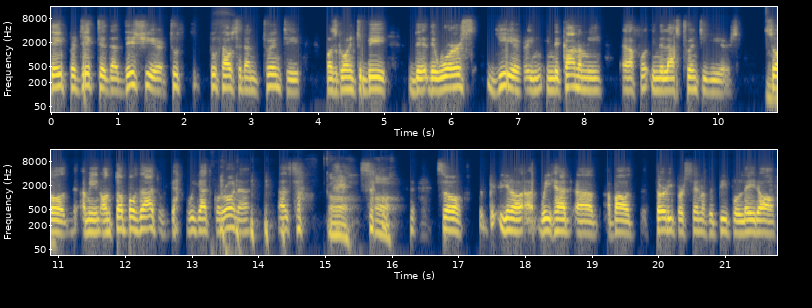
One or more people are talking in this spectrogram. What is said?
they predicted that this year, two, 2020, was going to be the, the worst year in, in the economy uh, for, in the last 20 years. So, I mean, on top of that, we got, we got Corona. uh, so, Oh, So- oh, so you know uh, we had uh, about 30% of the people laid off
